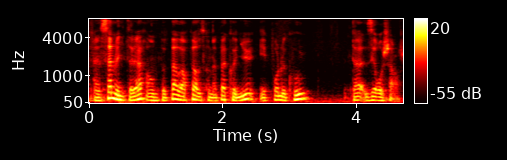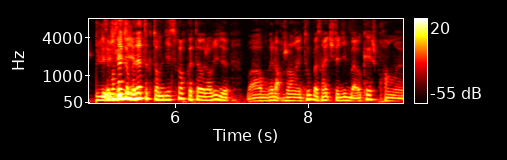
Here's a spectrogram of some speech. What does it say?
Enfin, Sam l'a dit tout à l'heure, on ne peut pas avoir peur de ce qu'on n'a pas connu et pour le coup, t'as zéro charge. C'est pour ça que dit. peut-être que ton discours que t'as aujourd'hui de bah, en vrai, l'argent et tout, parce qu'en fait, tu te dis bah ok, je prends, euh,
